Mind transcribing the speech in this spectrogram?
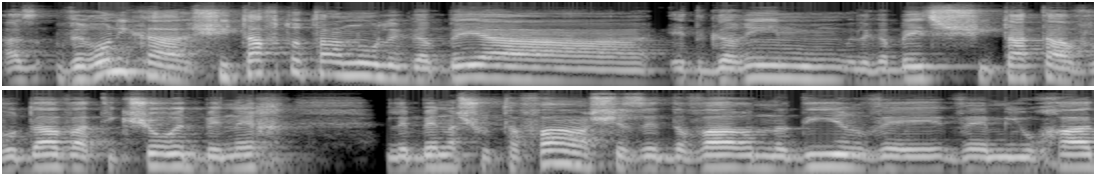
אז ורוניקה, שיתפת אותנו לגבי האתגרים, לגבי שיטת העבודה והתקשורת בינך לבין השותפה, שזה דבר נדיר ומיוחד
